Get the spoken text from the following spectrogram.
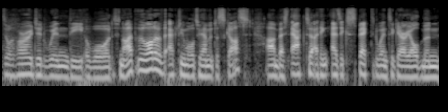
Del Toro did win the award tonight, but there are a lot of acting awards we haven't discussed. Um, Best Actor, I think, as expected, went to Gary Oldman,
